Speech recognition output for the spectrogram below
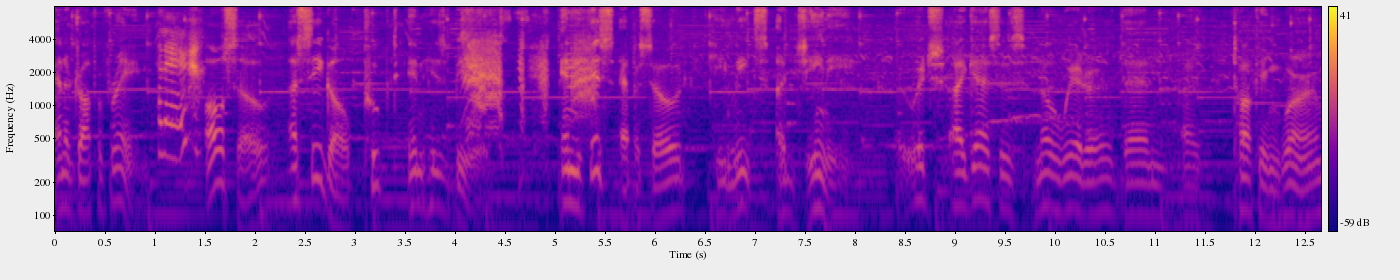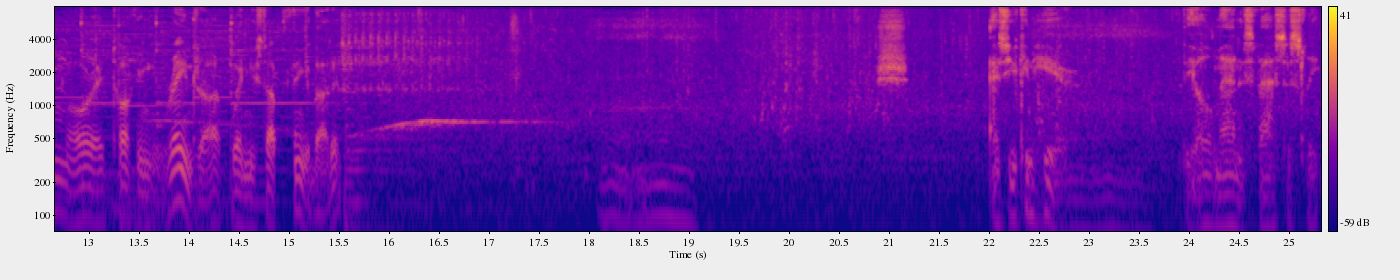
and a drop of rain. Hello. Also, a seagull pooped in his beard. In this episode, he meets a genie, which I guess is no weirder than a talking worm or a talking raindrop when you stop to think about it. Shh. As you can hear, the old man is fast asleep,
